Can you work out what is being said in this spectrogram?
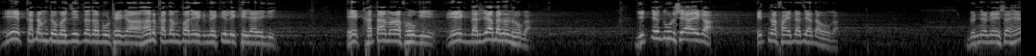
ایک قدم جو مسجد طرف اٹھے گا، ہر قدم پر ایک نیکی لکھی جائے گی۔ ایک خطا معاف ہوگی، ایک درجہ بلند ہوگا۔ جتنے دور سے آئے گا، اتنا فائدہ زیادہ ہوگا۔ دنیا میں ایسا ہے؟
